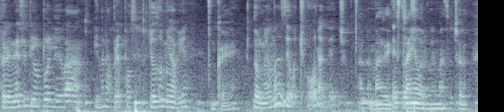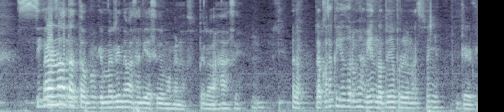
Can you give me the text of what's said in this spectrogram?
Pero en ese tiempo yo iba, iba a la prepa, o sea, yo dormía bien. Ok. Dormía más de 8 horas, de hecho. A la madre, Entonces- extraño dormir más de ocho horas. Sí, Pero no tanto, porque me rinde más el día si duermo menos. Pero ajá, sí. Bueno, la cosa es que yo dormía bien, no tenía problemas de sueño. Ok, ok.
